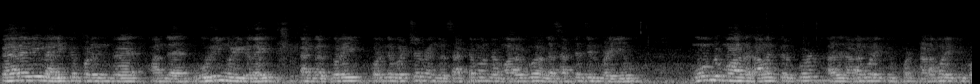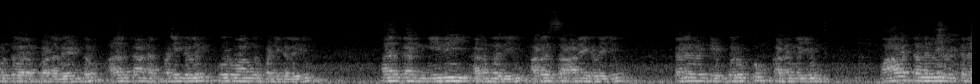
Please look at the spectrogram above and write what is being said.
பேரவையில் அளிக்கப்படுகின்ற அந்த உரிமொழிகளை தங்கள் துறை குறைந்தபட்சம் எங்கள் சட்டமன்ற மரபு அல்ல சட்டத்தின்படியும் மூன்று மாத காலத்திற்குள் அது நடைமுறைக்கு நடைமுறைக்கு கொண்டு வரப்பட வேண்டும். அதற்கான பணிகளை பூர்வாங்க பணிகளையும் அதற்கான நிதி அனுமதியும் அரசு ஆணைகளையும் பெற வேண்டிய பொறுப்பும் கடமையும் மாவட்ட அளவில் இருக்கிற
